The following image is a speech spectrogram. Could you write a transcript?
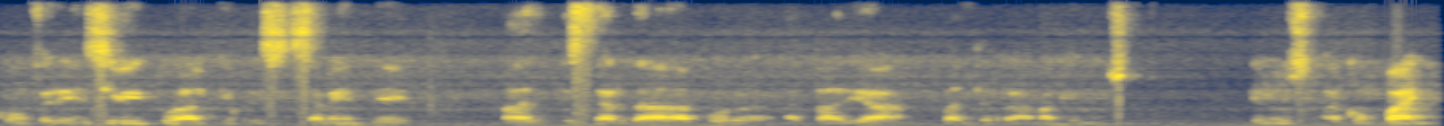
conferencia virtual que precisamente va a estar dada por Natalia Valderrama que nos, que nos acompaña.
